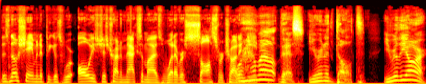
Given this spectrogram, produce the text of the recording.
There's no shame in it because we're always just trying to maximize whatever sauce we're trying Or to how eat. about this? You're an adult. You really are.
